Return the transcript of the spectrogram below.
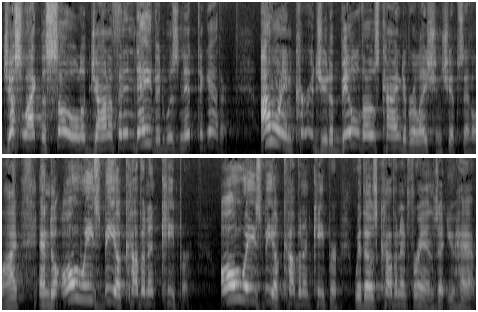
just like the soul of Jonathan and David was knit together. I want to encourage you to build those kind of relationships in life and to always be a covenant keeper. Always be a covenant keeper with those covenant friends that you have.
